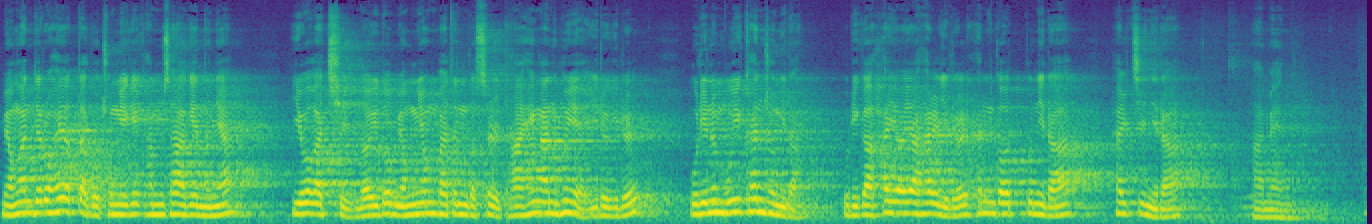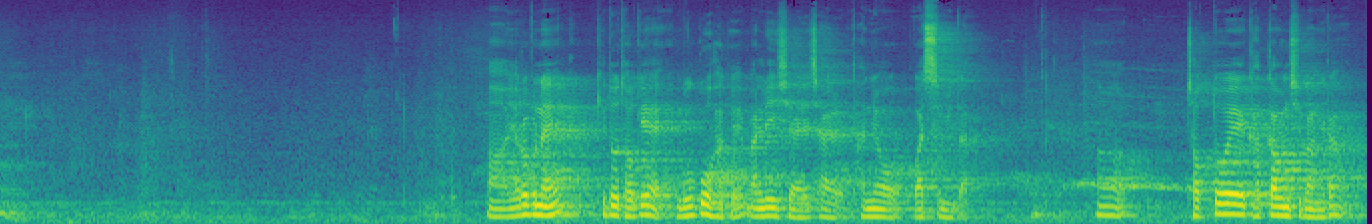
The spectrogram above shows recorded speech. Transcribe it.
명한 대로 하였다고 종에게 감사하겠느냐 이와 같이 너희도 명령받은 것을 다 행한 후에 이르기를 우리는 무익한 종이라 우리가 하여야 할 일을 한 것뿐이라 할지니라 아멘. 어, 여러분의 기도 덕에 무고하게 말레이시아에 잘 다녀왔습니다. 어, 적도에 가까운 지방이라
